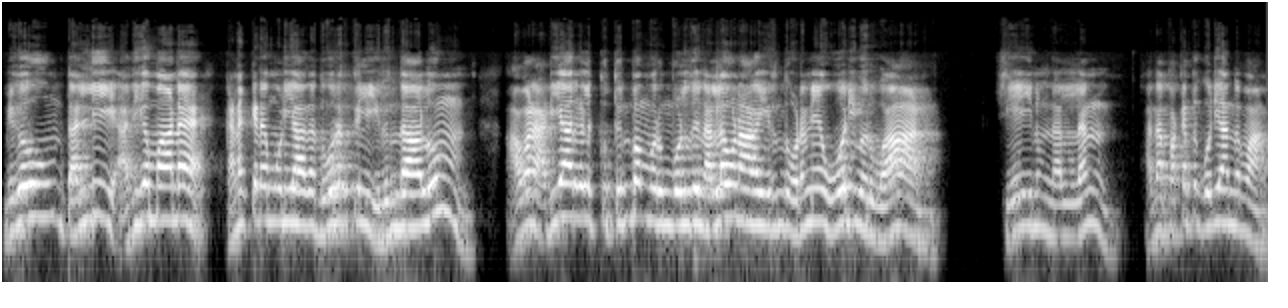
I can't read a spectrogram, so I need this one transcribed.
மிகவும் தள்ளி அதிகமான கணக்கிட முடியாத தூரத்தில் இருந்தாலும் அவன் அடியார்களுக்கு துன்பம் வரும் பொழுது நல்லவனாக இருந்து உடனே ஓடி வருவான். சேயினும் நல்லன். அதான் பக்கத்துக்கு கொடியாந்துருவான்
